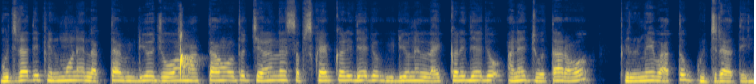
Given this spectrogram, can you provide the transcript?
ગુજરાતી ફિલ્મોને લગતા વીડિયો જોવા માંગતા હો તો ચેનલને સબસ્ક્રાઇબ કરી દેજો, વિડીયોને લાઇક કરી દેજો અને જોતા રહો. ફિલ્મી તો ગુજરાતી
